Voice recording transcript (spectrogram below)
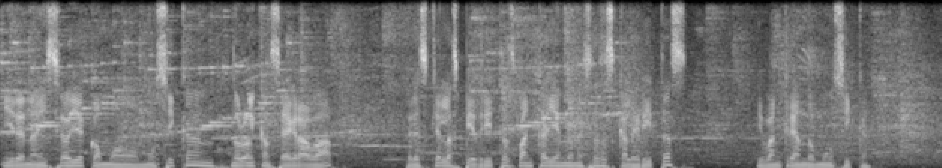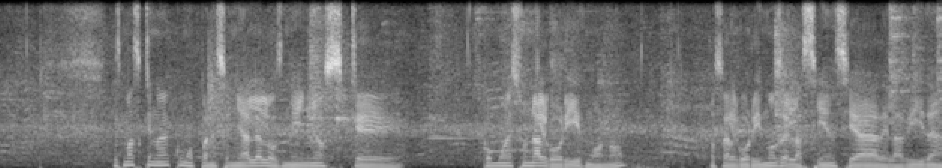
Miren, ahí se oye como música, no lo alcancé a grabar, pero es que las piedritas van cayendo en esas escaleritas y van creando música. Es más que nada como para enseñarle a los niños que cómo es un algoritmo, ¿no? Los algoritmos de la ciencia, de la vida,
